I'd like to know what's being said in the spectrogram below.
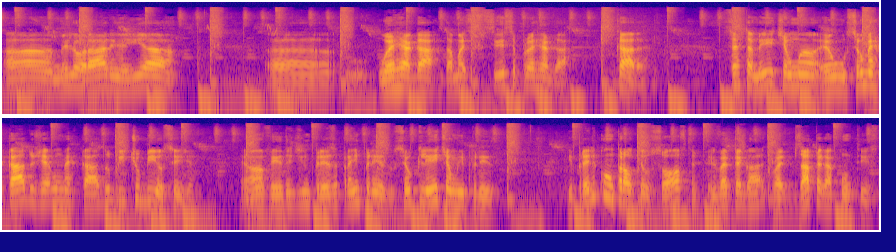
a melhorarem aí a, a o RH, dar mais eficiência para o RH. Cara, certamente é uma, é um, seu mercado já é um mercado B2B, ou seja, é uma venda de empresa para empresa. O seu cliente é uma empresa. E para ele comprar o teu software, ele vai, pegar, vai precisar pegar contexto.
